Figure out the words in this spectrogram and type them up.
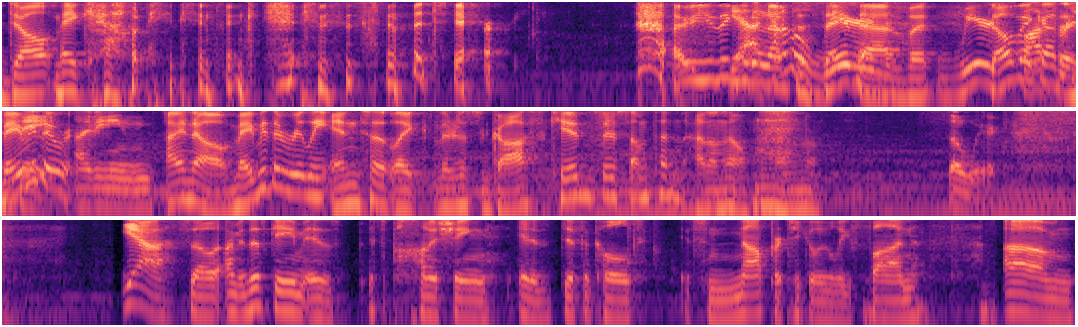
don't make out in the, in the cemetery. I mean, you think yeah, you don't have to a say weird, that, but weird don't make out. for maybe they were. I mean, I know. Maybe they're really into like they're just goth kids or something. I don't know. I don't know. so weird. Yeah, so I mean, this game is it's punishing. It is difficult. It's not particularly fun. Um,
